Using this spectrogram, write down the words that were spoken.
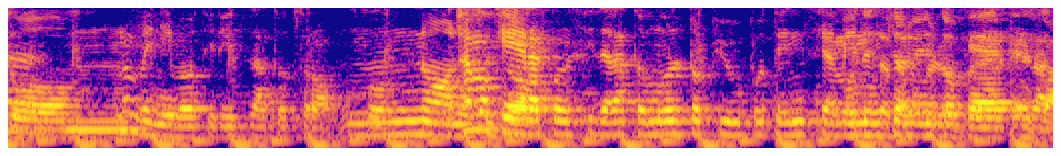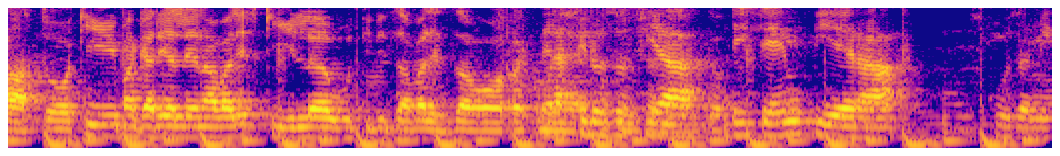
molto... mm, Non veniva utilizzato troppo. Mm, no, diciamo senso- che era considerato molto più potenziamento, potenziamento per, per, esatto, chi magari allenava le skill utilizzava le zavorre come E la filosofia dei tempi era scusami,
